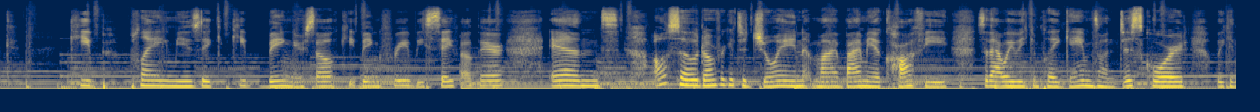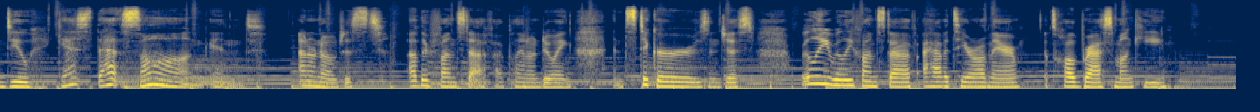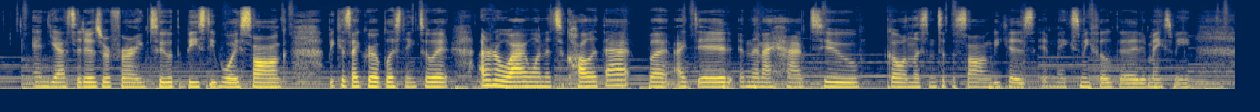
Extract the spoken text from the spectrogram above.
Keep playing music, keep being yourself, keep being free, be safe out there. And also, don't forget to join my Buy Me a Coffee so that way we can play games on Discord. We can do Guess That Song and I don't know, just other fun stuff I plan on doing, and stickers, and just really, really fun stuff. I have a tier on there. It's called Brass Monkey. And yes, it is referring to the Beastie Boys song because I grew up listening to it. I don't know why I wanted to call it that, but I did. And then I had to go and listen to the song because it makes me feel good. It makes me,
